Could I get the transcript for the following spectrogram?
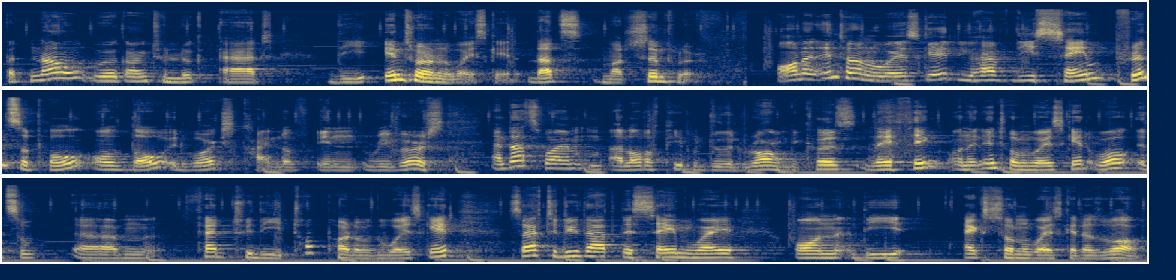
But now we're going to look at the internal wastegate. That's much simpler. On an internal wastegate, you have the same principle, although it works kind of in reverse. And that's why a lot of people do it wrong, because they think on an internal wastegate, well, it's um, fed to the top part of the wastegate, so I have to do that the same way on the external wastegate as well.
